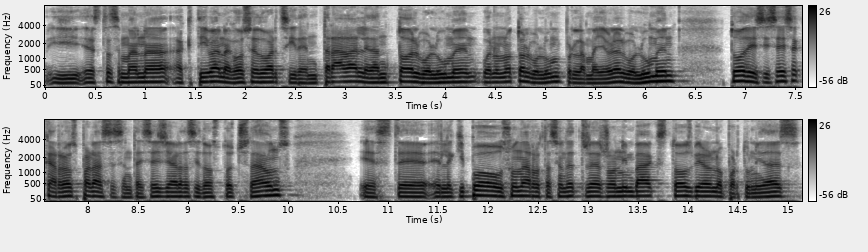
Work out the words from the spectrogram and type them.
y esta semana activan a Gus Edwards y de entrada le dan todo el volumen, bueno, no todo el volumen, pero la mayoría del volumen. Tuvo 16 acarreos para 66 yardas y dos touchdowns. Este, el equipo usó una rotación de tres running backs, todos vieron oportunidades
